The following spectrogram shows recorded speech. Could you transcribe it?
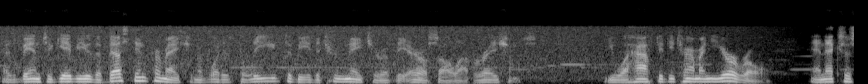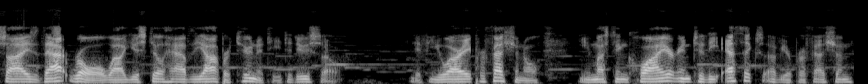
has been to give you the best information of what is believed to be the true nature of the aerosol operations. You will have to determine your role and exercise that role while you still have the opportunity to do so. If you are a professional, you must inquire into the ethics of your profession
